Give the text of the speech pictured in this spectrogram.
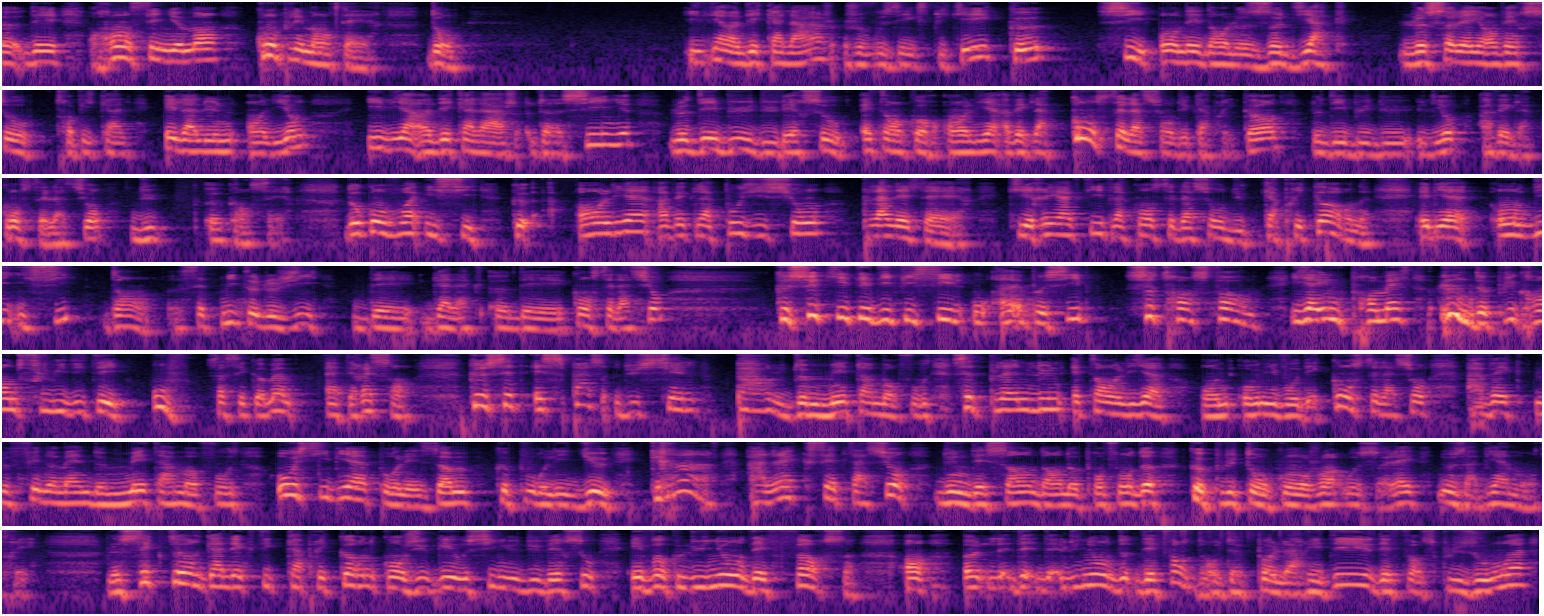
euh, des renseignements complémentaires. Donc, il y a un décalage, je vous ai expliqué que si on est dans le zodiaque, le soleil en verso tropical et la lune en lion, il y a un décalage d'un signe, le début du Verseau est encore en lien avec la constellation du Capricorne, le début du Lion avec la constellation du euh, Cancer. Donc on voit ici que en lien avec la position planétaire qui réactive la constellation du Capricorne, eh bien on dit ici dans cette mythologie des, euh, des constellations que ce qui était difficile ou impossible se transforme. Il y a une promesse de plus grande fluidité. Ouf, ça c'est quand même intéressant. Que cet espace du ciel parle de métamorphose. Cette pleine lune est en lien au niveau des constellations avec le phénomène de métamorphose, aussi bien pour les hommes que pour les dieux, grâce à l'acceptation d'une descente dans nos profondeurs que Pluton conjoint au Soleil nous a bien montré. Le secteur galactique Capricorne conjugué au signe du Verseau évoque l'union des forces, euh, l'union des forces, donc de polarité, des forces plus ou moins,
